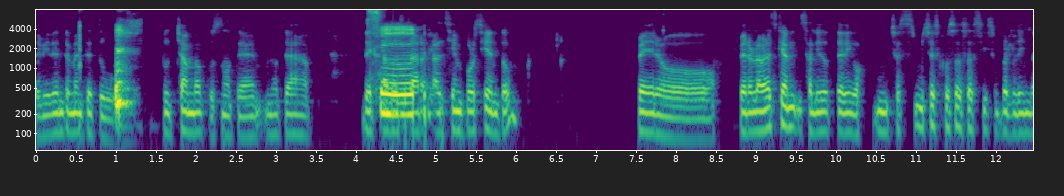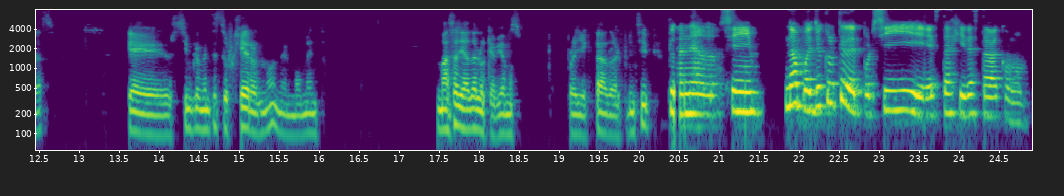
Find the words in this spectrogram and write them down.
evidentemente tu, tu, chamba pues no te, no te ha dejado estar al 100%, pero, pero la verdad es que han salido, te digo, muchas, muchas cosas así súper lindas que simplemente surgieron, ¿no? En el momento. Más allá de lo que habíamos proyectado al principio. Planeado, sí. No, pues yo creo que de por sí esta gira estaba como,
